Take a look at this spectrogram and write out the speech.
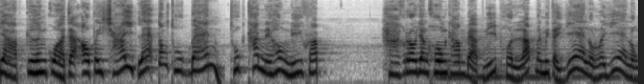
หยาบเกินกว่าจะเอาไปใช้ และต้องถูกแบนทุกท่านในห้องนี้ครับ หากเรายังคงทำแบบนี้ผลลัพธ์มันมีแต่แย่ลงและแย่ลง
